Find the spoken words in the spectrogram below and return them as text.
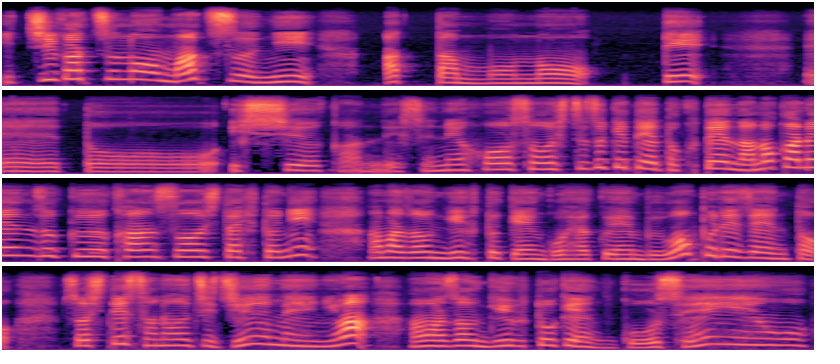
1月の末にあったもので、えっ、ー、と、1週間ですね、放送し続けて特典7日連続完走した人に Amazon ギフト券500円分をプレゼント。そしてそのうち10名には Amazon ギフト券5000円を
